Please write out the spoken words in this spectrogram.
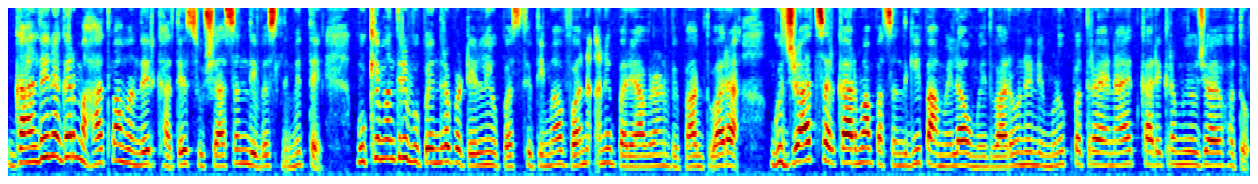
ગાંધીનગર મહાત્મા મંદિર ખાતે સુશાસન દિવસ નિમિત્તે મુખ્યમંત્રી ભૂપેન્દ્ર પટેલની ઉપસ્થિતિમાં વન અને પર્યાવરણ વિભાગ દ્વારા ગુજરાત સરકારમાં પસંદગી પામેલા ઉમેદવારોને નિમણૂક પત્ર એનાયત કાર્યક્રમ યોજાયો હતો,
